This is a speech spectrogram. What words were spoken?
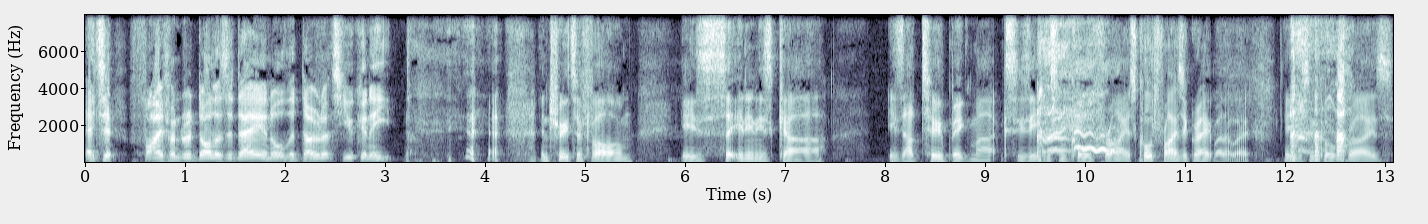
it's five hundred dollars a day and all the donuts you can eat. And true to form, he's sitting in his car. He's had two Big Macs. He's eating some cold fries. Cold fries are great, by the way. He's eating some cold fries.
